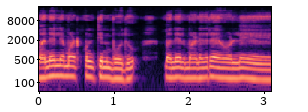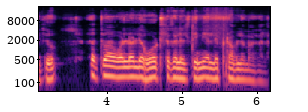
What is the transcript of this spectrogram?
ಮನೆಯಲ್ಲೇ ಮಾಡ್ಕೊಂಡು ತಿನ್ಬೋದು. ಮನೇಲಿ ಮಾಡಿದರೆ ಒಳ್ಳೆಯದು. ಅಥವಾ ಒಳ್ಳೊಳ್ಳೆ ಹೋಟ್ಲುಗಳಲ್ಲಿ ತಿನ್ನಿ ಅಲ್ಲಿ ಪ್ರಾಬ್ಲಮ್ ಆಗೋಲ್ಲ.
